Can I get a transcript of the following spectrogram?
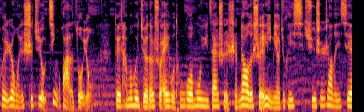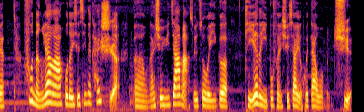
会认为是具有净化的作用。对他们会觉得说，哎，我通过沐浴在水神庙的水里面，就可以洗去身上的一些负能量啊，获得一些新的开始。呃，我们来学瑜伽嘛，所以作为一个体验的一部分，学校也会带我们去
